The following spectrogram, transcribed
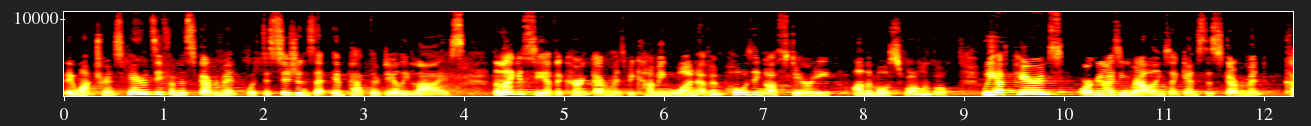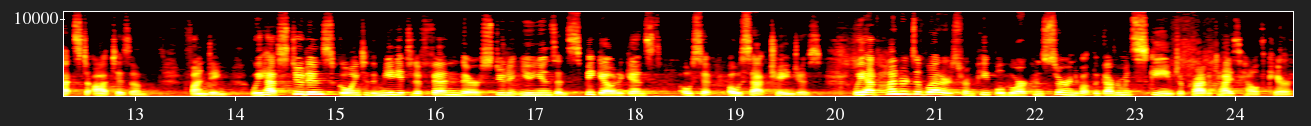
They want transparency from this government with decisions that impact their daily lives. The legacy of the current government is becoming one of imposing austerity on the most vulnerable. We have parents organizing rallies against this government cuts to autism funding. We have students going to the media to defend their student unions and speak out against OSAP, OSAP changes. We have hundreds of letters from people who are concerned about the government's scheme to privatize health care.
